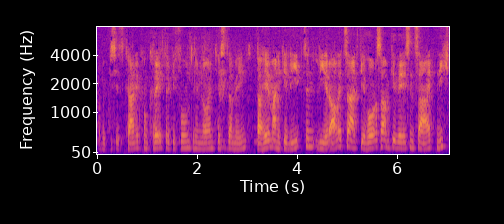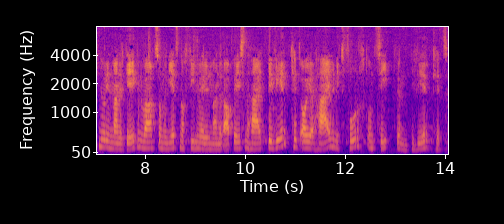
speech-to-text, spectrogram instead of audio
habe bis jetzt keine konkretere gefunden im Neuen Testament. Daher, meine Geliebten, wie ihr alle Zeit gehorsam gewesen seid, nicht nur in meiner Gegenwart, sondern jetzt noch vielmehr in meiner Abwesenheit, bewirket euer Heil mit Furcht und Zittern. Bewirket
